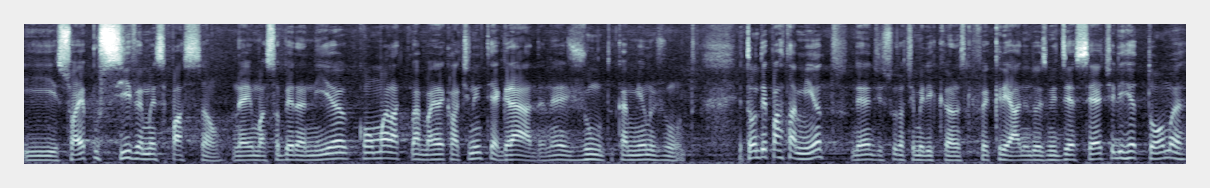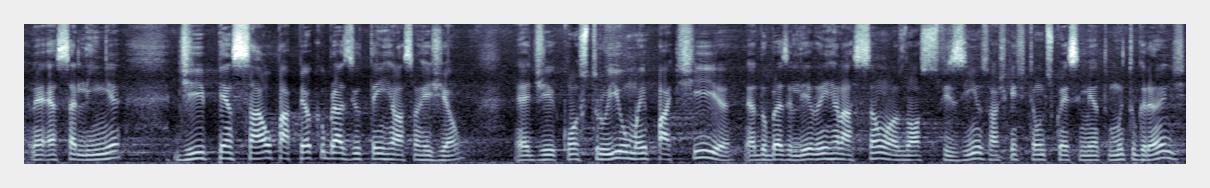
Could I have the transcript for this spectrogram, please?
E só é possível a emancipação né, e uma soberania com uma América Latina integrada, né, junto, caminhando junto. Então, o Departamento né, de Estudos Latino-Americanos, que foi criado em 2017, ele retoma né, essa linha de pensar o papel que o Brasil tem em relação à região, é, de construir uma empatia né, do brasileiro em relação aos nossos vizinhos. Acho que a gente tem um desconhecimento muito grande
